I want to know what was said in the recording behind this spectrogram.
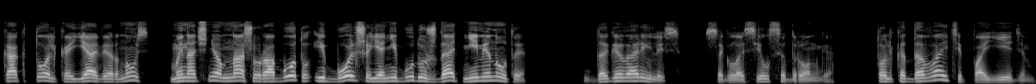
как только я вернусь, мы начнем нашу работу, и больше я не буду ждать ни минуты. Договорились, согласился Дронга. Только давайте поедем.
